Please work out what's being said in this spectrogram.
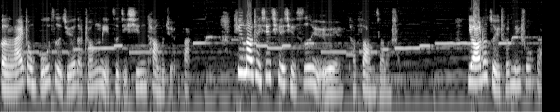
本来正不自觉地整理自己新烫的卷发，听到这些窃窃私语，他放下了手，咬着嘴唇没说话。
